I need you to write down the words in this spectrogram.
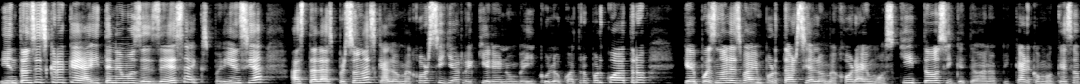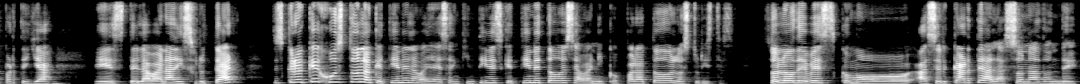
y entonces creo que ahí tenemos desde esa experiencia hasta las personas que a lo mejor sí ya requieren un vehículo 4x4, que pues no les va a importar si a lo mejor hay mosquitos y que te van a picar, como que esa parte ya este, la van a disfrutar. Entonces creo que justo lo que tiene la Bahía de San Quintín es que tiene todo ese abanico para todos los turistas. Solo debes como acercarte a la zona donde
